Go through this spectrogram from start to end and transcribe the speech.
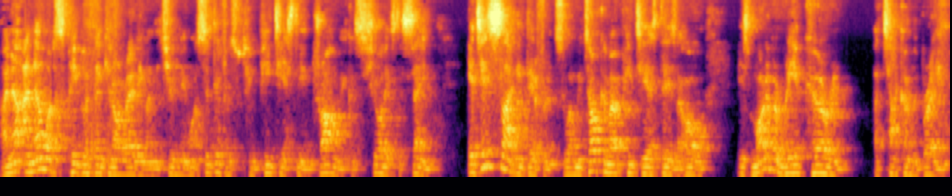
I know, I know what people are thinking already when they're tuning in. What's the difference between PTSD and trauma? Because surely it's the same. It is slightly different. So when we talk about PTSD as a whole, it's more of a reoccurring attack on the brain,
